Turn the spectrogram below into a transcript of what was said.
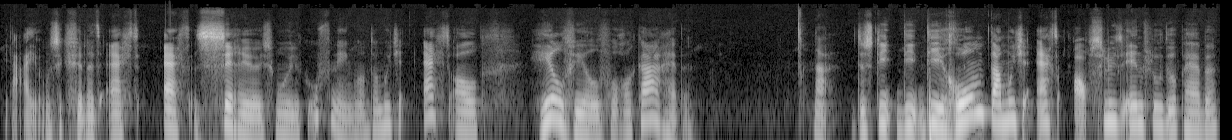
Ja, jongens, ik vind het echt, echt een serieus moeilijke oefening. Want dan moet je echt al heel veel voor elkaar hebben. Dus die, die, die romp, daar moet je echt absoluut invloed op hebben.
